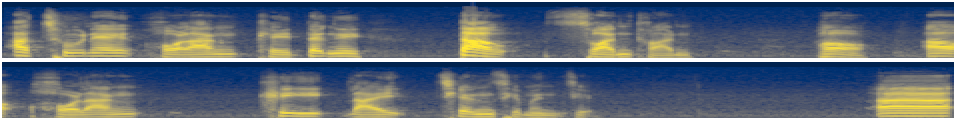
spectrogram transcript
啊，剩呢，互人摕倒去到宣传，吼，啊，互人去来清身份证。啊，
